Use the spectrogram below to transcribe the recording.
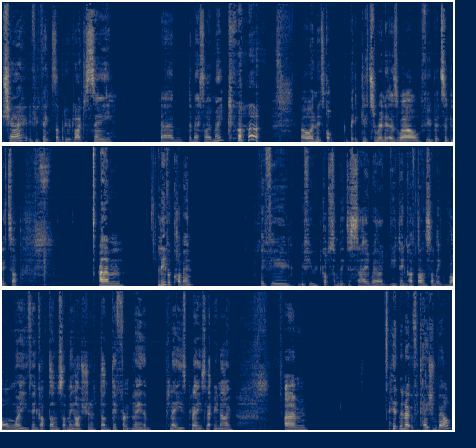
share if you think somebody would like to see um, the mess I make. oh, and it's got a bit of glitter in it as well. A few bits of glitter. Um, leave a comment if you if you've got something to say whether you think I've done something wrong where you think I've done something I should have done differently then please please let me know. Um hit the notification bell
